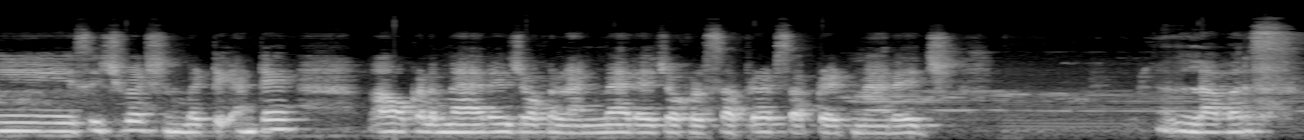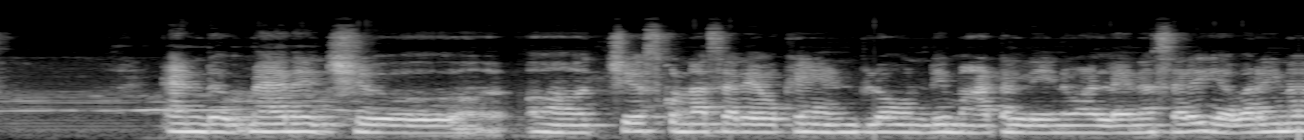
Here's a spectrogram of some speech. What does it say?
మీ సిచ్యువేషన్ బట్టి అంటే ఒకళ్ళ మ్యారేజ్ ఒకళ్ళ అన్మ్యారేజ్ ఒకళ్ళు separate separate marriage lovers and marriage చేసుకున్నా సరే ఒకే ఇంట్లో ఉండి మాటలు లేని వాళ్ళైనా సరే ఎవరైనా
